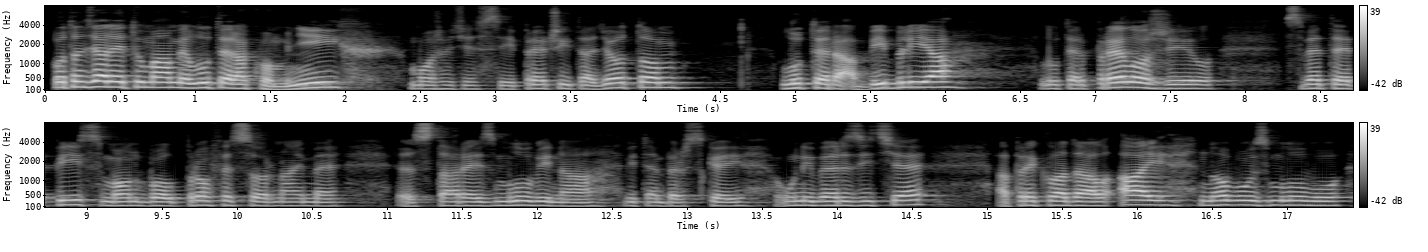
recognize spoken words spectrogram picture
Potom ďalej tu máme Luther ako mních, môžete si prečítať o tom. Luther a Biblia. Luther preložil Sveté písmo, on bol profesor najmä starej zmluvy na Wittenbergskej univerzite a prekladal aj novú zmluvu.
